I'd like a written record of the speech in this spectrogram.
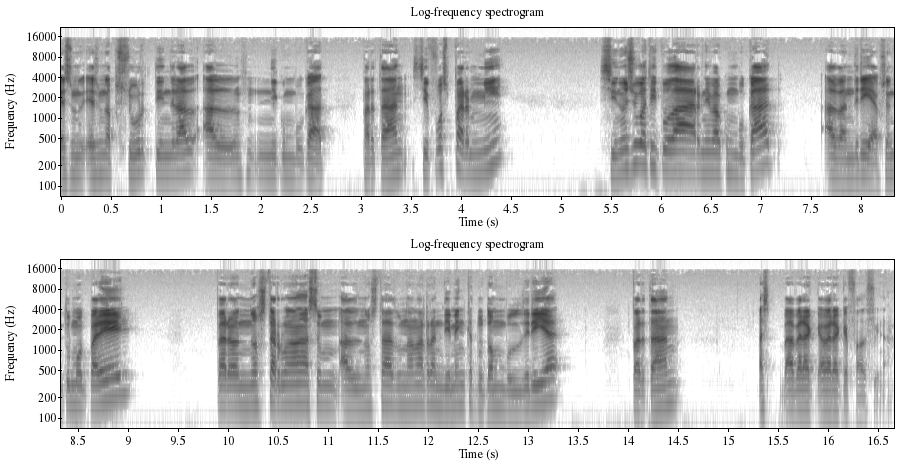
és, un, és un absurd tindre'l el, ni convocat. Per tant, si fos per mi, si no juga titular ni va convocat, el vendria. Ho sento molt per ell, però no està, donant el, el, no està donant el rendiment que tothom voldria. Per tant, a veure, a veure què fa al final.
